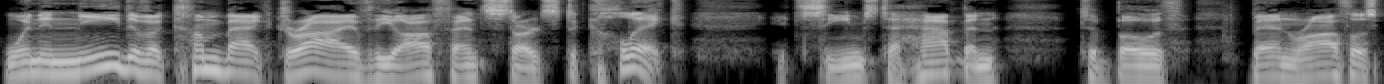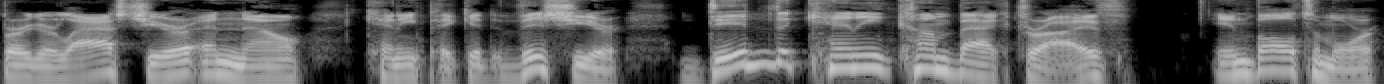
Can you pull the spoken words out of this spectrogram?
when in need of a comeback drive, the offense starts to click. It seems to happen to both Ben Roethlisberger last year and now Kenny Pickett this year. Did the Kenny comeback drive in Baltimore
